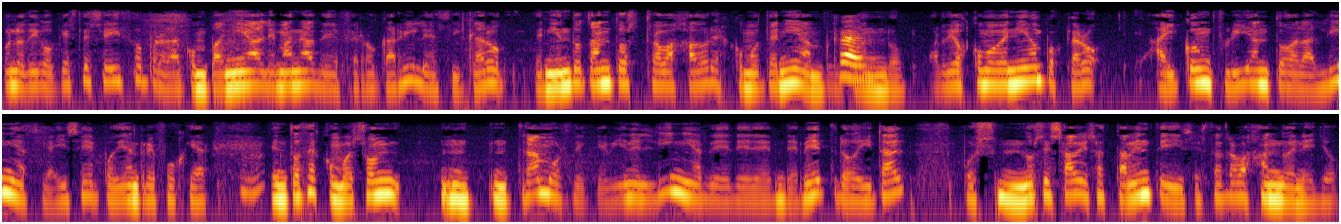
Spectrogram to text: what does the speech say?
Bueno, digo que este se hizo para la compañía alemana de ferrocarriles y claro, teniendo tantos trabajadores como tenían, cuando partidos como venían, pues claro, ahí confluían todas las líneas y ahí se podían refugiar. Entonces, como son mm, tramos de que vienen líneas de, de, metro y tal, pues no se sabe exactamente y se está trabajando en ello.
